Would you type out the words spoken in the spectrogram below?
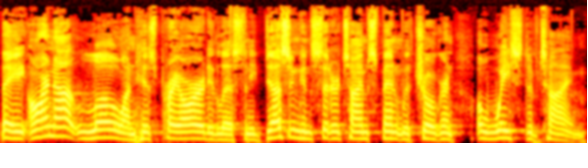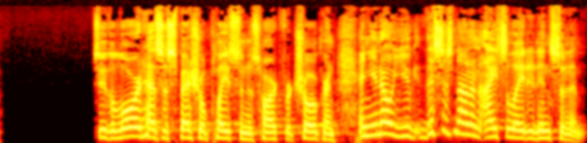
they are not low on his priority list, and he doesn't consider time spent with children a waste of time. See, the Lord has a special place in his heart for children. And you know, you, this is not an isolated incident.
